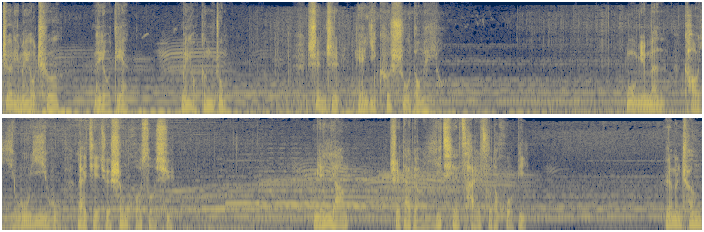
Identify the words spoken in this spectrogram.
这里没有车，没有电，没有耕种，甚至连一棵树都没有。牧民们靠以物易物来解决生活所需，绵羊是代表一切财富的货币。人们称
